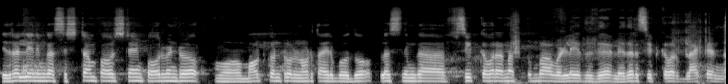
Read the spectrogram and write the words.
ಇದರಲ್ಲಿ ನಿಮ್ಗೆ system power steering power window mount control ನೋಡ್ತಾ ಇರ್ಬೋದು. ಪ್ಲಸ್ ನಿಮ್ಗೆ ಸೀಟ್ ಕವರ್ ಅನ್ನೋದು ತುಂಬಾ ಒಳ್ಳೆಯದಿದೆ leather seat cover black and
